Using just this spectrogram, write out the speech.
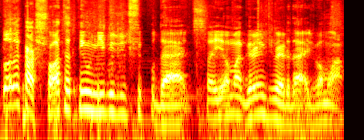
toda caixota tem um nível de dificuldade. Isso aí é uma grande verdade. Vamos lá.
